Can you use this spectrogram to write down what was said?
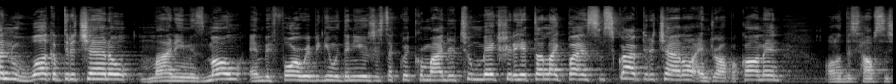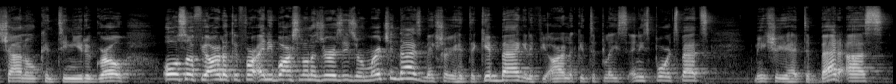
Everyone, welcome to the channel. My name is Mo and before we begin with the news, just a quick reminder to make sure to hit that like button, subscribe to the channel and drop a comment. All of this helps this channel continue to grow. Also, if you are looking for any Barcelona jerseys or merchandise, make sure you hit the kit bag and if you are looking to place any sports bets, make sure you head to BetUS.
